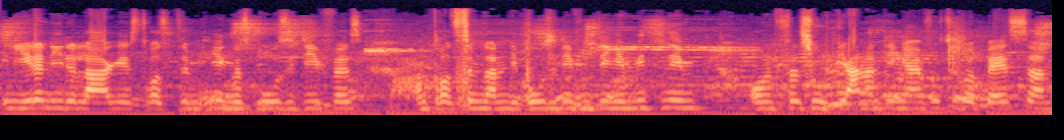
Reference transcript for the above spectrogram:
in jeder Niederlage ist trotzdem irgendwas Positives und trotzdem dann die positiven Dinge mitnimmt und versucht, die anderen Dinge einfach zu verbessern.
